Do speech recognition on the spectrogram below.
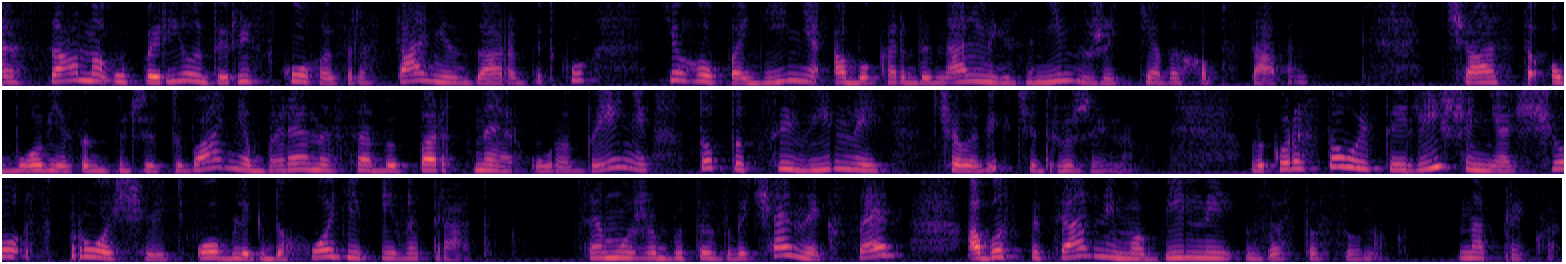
е, саме у період різкого зростання заробітку, його падіння або кардинальних змін життєвих обставин. Часто обов'язок бюджетування бере на себе партнер у родині, тобто цивільний чоловік чи дружина. Використовуйте рішення, що спрощують облік доходів і витрат. Це може бути звичайний Excel або спеціальний мобільний застосунок. Наприклад,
